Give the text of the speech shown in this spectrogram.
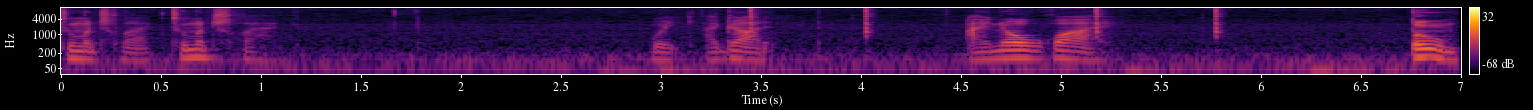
too much lag, too much lag. Wait, I got it. I know why. Boom.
